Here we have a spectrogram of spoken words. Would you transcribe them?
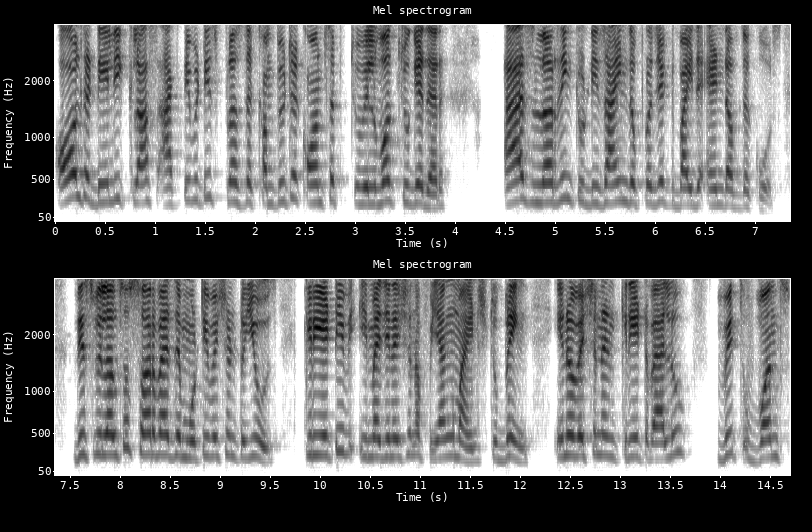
All the daily class activities plus the computer concept will work together as learning to design the project by the end of the course. This will also serve as a motivation to use creative imagination of young minds to bring innovation and create value with one's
